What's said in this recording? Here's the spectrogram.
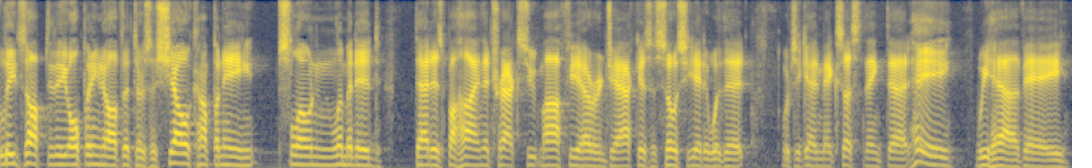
leads up to the opening of that there's a shell company, Sloan Limited, that is behind the tracksuit mafia, and Jack is associated with it, which again makes us think that, hey, we have a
